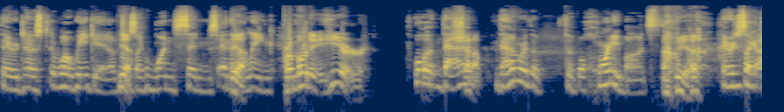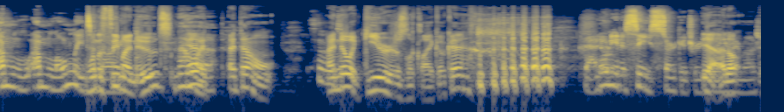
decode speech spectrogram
They're just what we get of Yeah. just like one sentence and then Yeah. a link. promote it here. Well, that Shut up. that or the the horny bots. Oh yeah, They were just like, I'm I'm lonely want to see my nudes? No, Yeah. I I don't. So I know what gears look like. Okay. Yeah, I don't need to see circuitry. Yeah, I don't. Very much.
